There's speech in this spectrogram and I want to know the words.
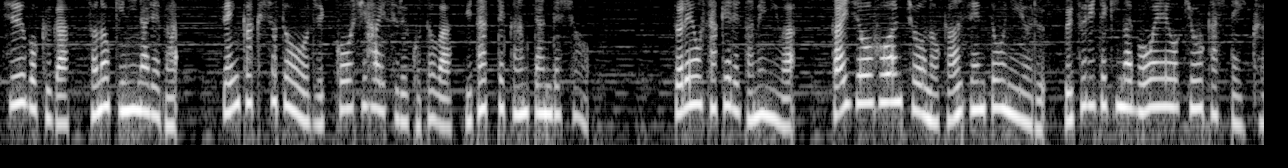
中国がその気になれば、尖閣諸島を実行支配することは至って簡単でしょう。それを避けるためには、海上保安庁の感染等による物理的な防衛を強化していく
